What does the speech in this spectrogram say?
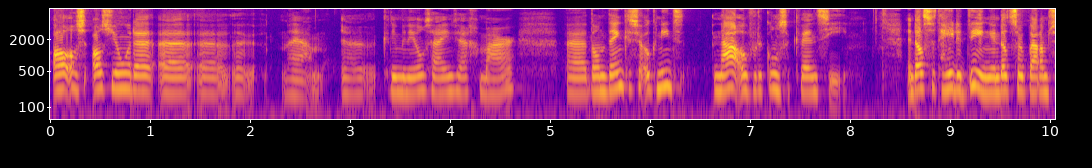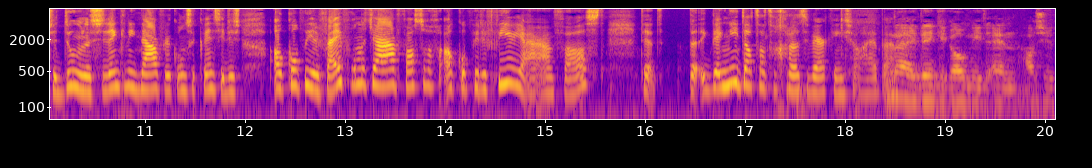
als, als jongeren eh, eh, eh, nou ja, crimineel zijn, zeg maar, dan denken ze ook niet na over de consequentie. En dat is het hele ding. En dat is ook waarom ze het doen. Dus ze denken niet na over de consequentie. Dus al koppel je er 500 jaar aan vast of al koppel je er 4 jaar aan vast. Dat, ik denk niet dat dat een grote werking zal hebben. Nee, denk ik ook niet. En als je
